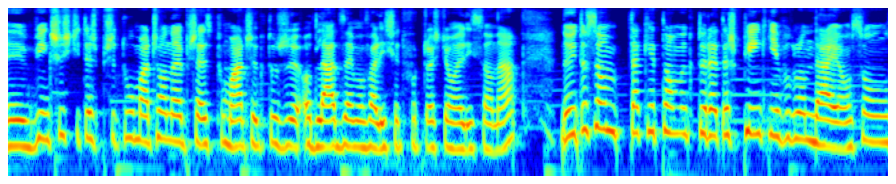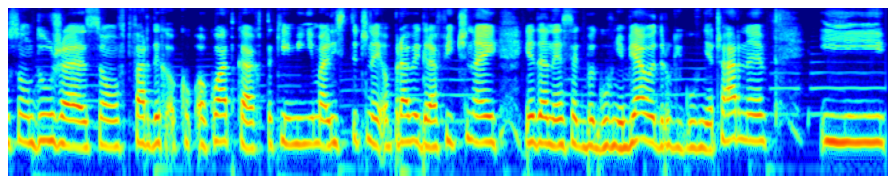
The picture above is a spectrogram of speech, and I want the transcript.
Y, w większości też przetłumaczone przez tłumaczy, którzy od lat zajmowali się twórczością Ellisona. No i to są takie tomy, które też pięknie wyglądają. Są, są duże, są w twardych okładkach, w takiej minimalistycznej oprawie graficznej. Jeden jest jakby głównie biały, drugi głównie czarny. I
